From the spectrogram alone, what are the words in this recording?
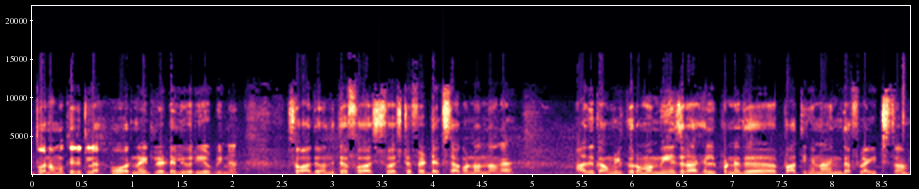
இப்போ நமக்கு இருக்குல்ல ஓவர் நைட்டில் டெலிவரி அப்படின்னு. ஸோ அது வந்துட்டு ஃபர்ஸ்ட் ஃபர்ஸ்ட்டு ஃபெட்எக்ஸ் தான் கொண்டு வந்தாங்க. அதுக்கு அவங்களுக்கு ரொம்ப மேஜராக ஹெல்ப் பண்ணது பார்த்தீங்கன்னா இந்த ஃப்ளைட்ஸ் தான்.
